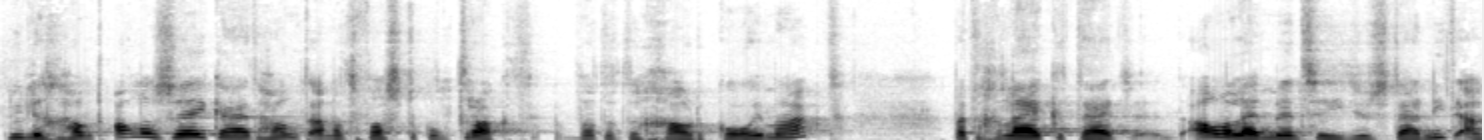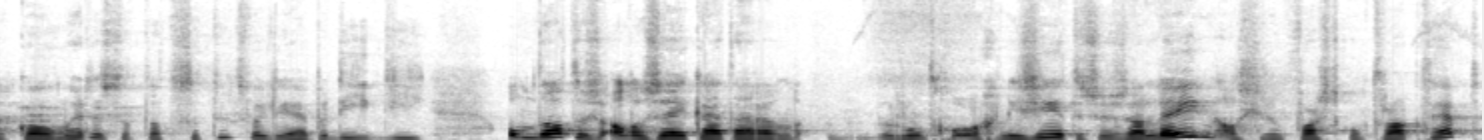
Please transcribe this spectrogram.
Nu hangt alle zekerheid hangt aan het vaste contract, wat het een gouden kooi maakt. Maar tegelijkertijd, allerlei mensen die dus daar niet aan komen, hè, dus dat, dat statuut wat jullie hebben, die, die, omdat dus alle zekerheid daar rond georganiseerd is. Dus alleen als je een vast contract hebt,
